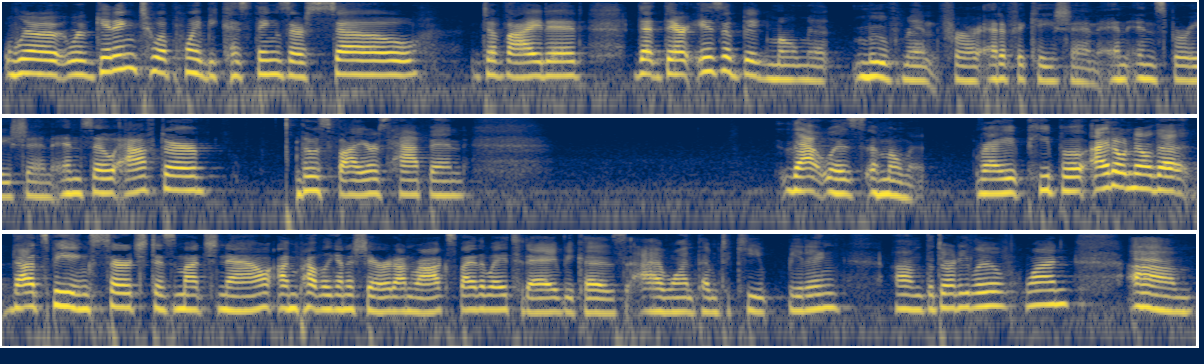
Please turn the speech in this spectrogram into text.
we're we're getting to a point because things are so divided that there is a big moment movement for edification and inspiration. And so after those fires happened, that was a moment, right? People, I don't know that that's being searched as much now. I'm probably going to share it on Rocks, by the way, today because I want them to keep beating um, the Dirty Lou one. Um,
